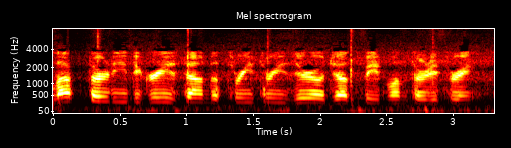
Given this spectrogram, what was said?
Left 30 degrees down to 330, jet speed 133.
